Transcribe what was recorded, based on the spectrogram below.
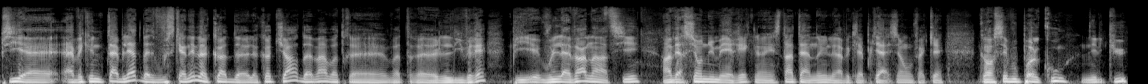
Puis euh, avec une tablette, ben, vous scannez le code le code QR devant votre euh, votre euh, livret, puis vous l'avez en entier, en version numérique, là, instantanée, là, avec l'application. Fait que cassez-vous pas le cou ni le cul.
